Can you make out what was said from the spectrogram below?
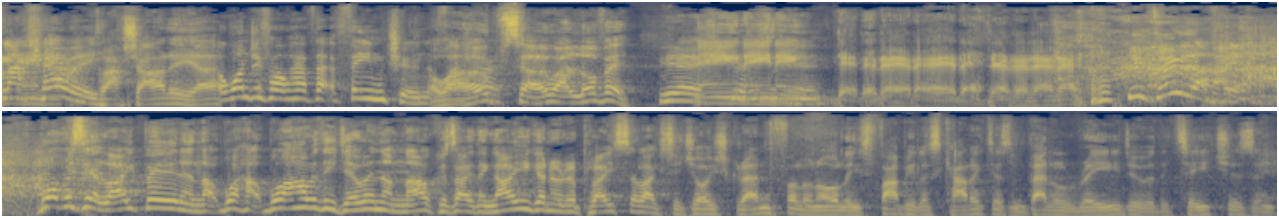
Flash Harry. Flash Harry, yeah. I wonder if I'll have that theme tune. Oh, I Flash hope so. I love it. Yeah, it's Ning, good, ning, isn't ning. You do love it. What was it like being in that? What, what, how are they doing them now? Because I think, how are you going to replace the likes of Joyce Grenfell and all these fabulous characters and Beryl Reid, who are the teachers? And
